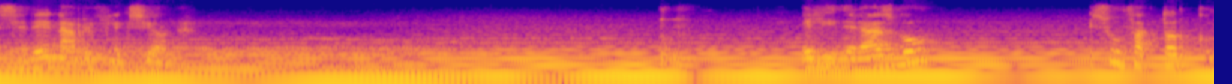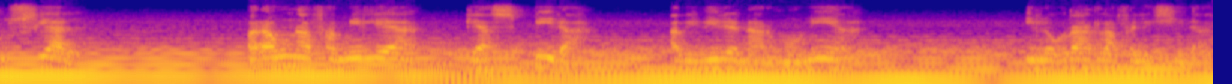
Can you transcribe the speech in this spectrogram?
Serena, reflexiona. El liderazgo es un factor crucial para una familia que aspira a vivir en armonía y lograr la felicidad.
